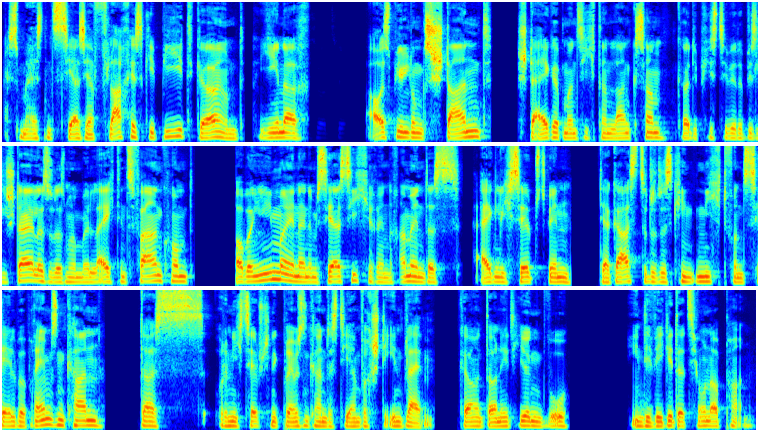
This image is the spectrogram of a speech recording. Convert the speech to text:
Es ist meistens sehr, sehr flaches Gebiet, gell? und je nach Ausbildungsstand steigert man sich dann langsam. Gell? Die Piste wird ein bisschen steiler, sodass man mal leicht ins Fahren kommt, aber immer in einem sehr sicheren Rahmen, dass eigentlich selbst wenn der Gast oder das Kind nicht von selber bremsen kann, dass, oder nicht selbstständig bremsen kann, dass die einfach stehen bleiben gell? und da nicht irgendwo in die Vegetation abhauen.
